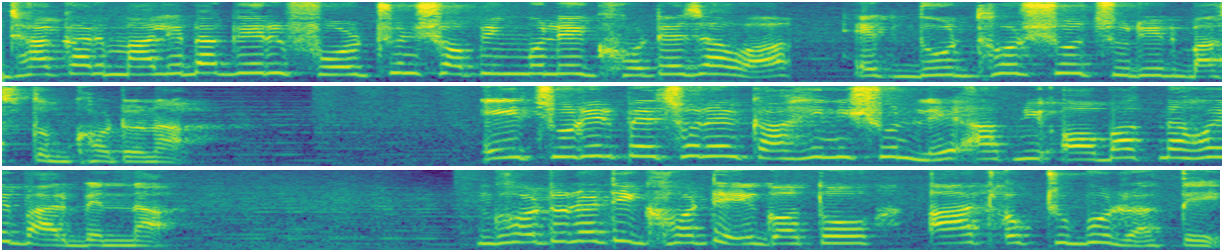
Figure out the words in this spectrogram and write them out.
ঢাকার মালিবাগের ফরচুন শপিং মলে ঘটে যাওয়া এক দুর্ধর্ষ চুরির বাস্তব ঘটনা। এই চুরির পেছনের কাহিনী শুনলে আপনি অবাক না হয়ে পারবেন না। ঘটনাটি ঘটে গত আট অক্টোবর রাতে।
